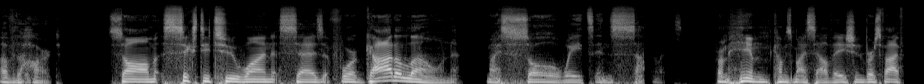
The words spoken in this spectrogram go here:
of the heart. Psalm 62 1 says, For God alone my soul waits in silence, From him comes my salvation. Verse 5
